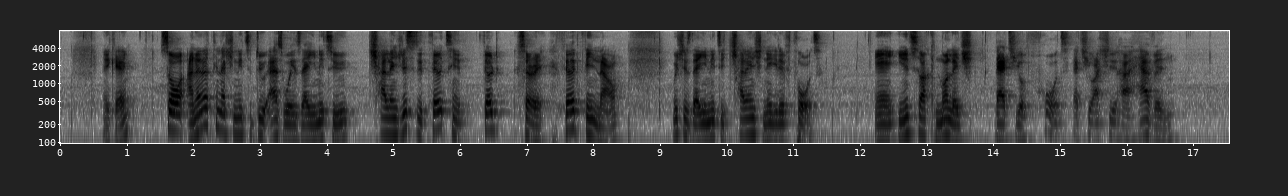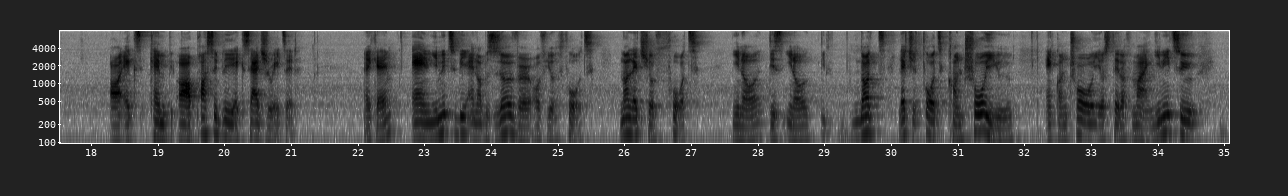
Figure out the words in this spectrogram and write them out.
Okay. So another thing that you need to do as well is that you need to challenge. This is the third thing, third sorry, third thing now, which is that you need to challenge negative thoughts, and you need to acknowledge that your thoughts that you actually are having are ex- can are possibly exaggerated. Okay, and you need to be an observer of your thoughts, not let your thoughts, you know, this, you know, not let your thoughts control you and control your state of mind. You need to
